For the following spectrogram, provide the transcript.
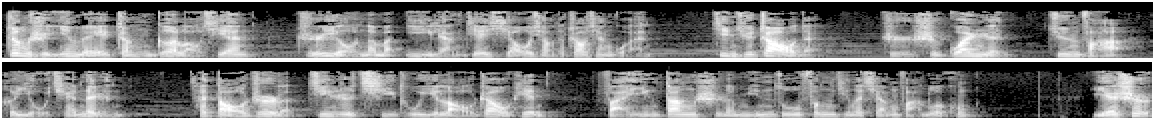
正是因为整个老西安只有那么一两间小小的照相馆，进去照的只是官人、军阀和有钱的人，才导致了今日企图以老照片反映当时的民族风情的想法落空。也是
